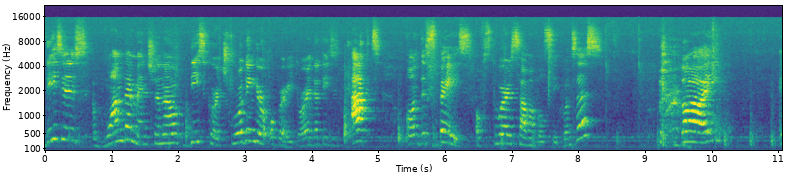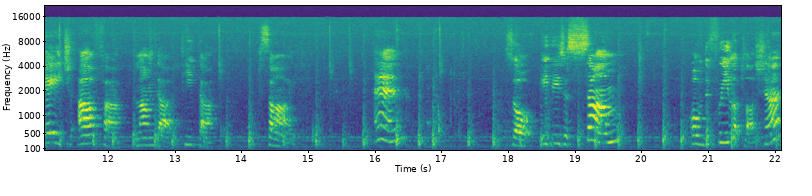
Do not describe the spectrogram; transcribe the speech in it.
This is a one-dimensional discrete Schrodinger operator that is acts on the space of square summable sequences by h alpha lambda theta psi. And so it is a sum of the free Laplacian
